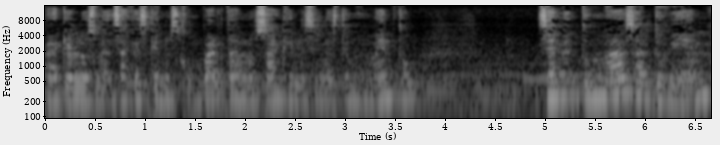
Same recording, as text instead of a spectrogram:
para que los mensajes que nos compartan los ángeles en este momento sean en tu más alto bien,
